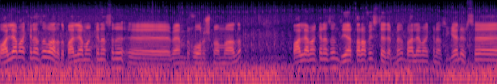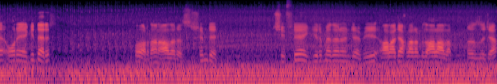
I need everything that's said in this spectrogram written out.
balya makinesi vardı. Balya makinesini eee, ben bir konuşmam lazım. Balya makinesinin diğer tarafı istedim ben. Balya makinesi gelirse oraya gideriz. Oradan alırız. Şimdi çiftliğe girmeden önce bir alacaklarımızı alalım hızlıca.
